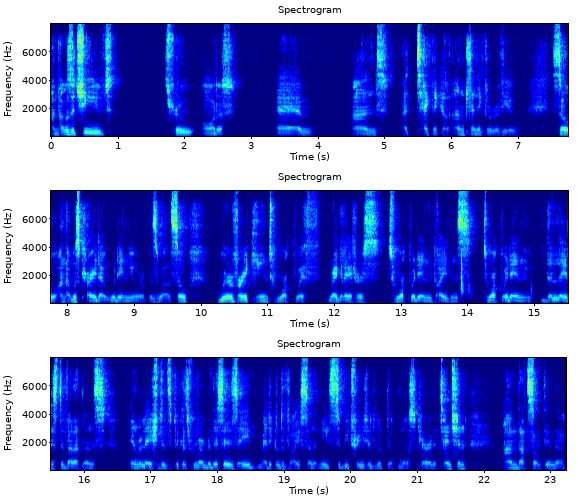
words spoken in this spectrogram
And that was achieved through audit um, and a technical and clinical review. So, and that was carried out within Europe as well. So, we're very keen to work with regulators, to work within guidance, to work within the latest developments in relation to this, because remember, this is a medical device and it needs to be treated with the utmost care and attention. And that's something that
